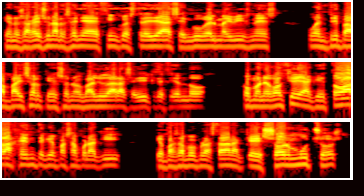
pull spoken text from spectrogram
que nos hagáis una reseña de cinco estrellas en Google My Business o en TripAdvisor, que eso nos va a ayudar a seguir creciendo como negocio y a que toda la gente que pasa por aquí, que pasa por Plastana, que son muchos,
